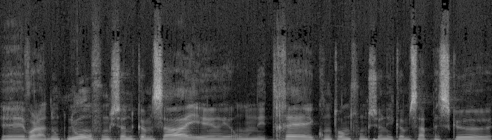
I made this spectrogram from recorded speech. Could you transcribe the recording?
voilà, donc nous on fonctionne comme ça et on est très content de fonctionner comme ça parce que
